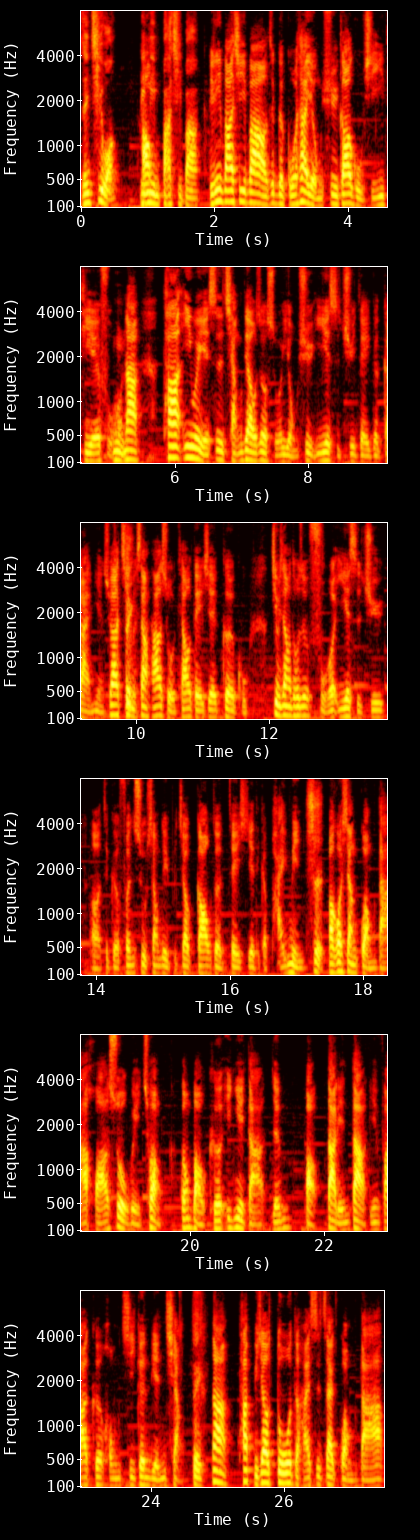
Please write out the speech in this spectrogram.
人气王零好。零八七八，零零八七八哦，这个国泰永续高股息 ETF，、哦嗯。那它因为也是强调这个所谓永续 ESG 的一个概念，所以它基本上它所挑的一些个股，基本上都是符合 ESG 呃这个分数相对比较高的这些这个排名，是。包括像广达、华硕、伟创、光宝科、英业达、人宝、大连大、联发科、宏基跟联强。对，那它比较多的还是在广达、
